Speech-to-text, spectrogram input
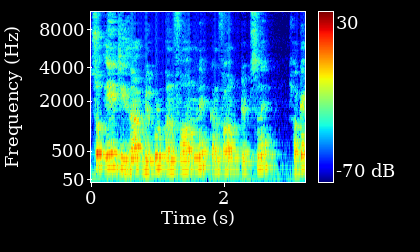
ਸੋ ਇਹ ਚੀਜ਼ਾਂ ਬਿਲਕੁਲ ਕਨਫਰਮ ਨੇ ਕਨਫਰਮ ਟਿਪਸ ਨੇ ਓਕੇ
